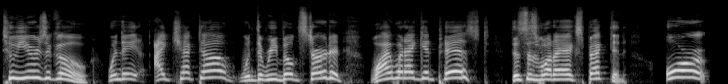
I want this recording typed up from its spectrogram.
two years ago when they I checked out when the rebuild started, why would I get pissed? This is what I expected. Or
